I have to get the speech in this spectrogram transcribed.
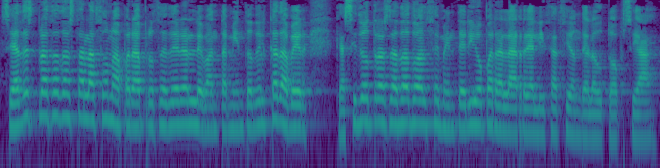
se ha desplazado hasta la zona para proceder al levantamiento del cadáver que ha sido trasladado al cementerio para la realización de la autopsia.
